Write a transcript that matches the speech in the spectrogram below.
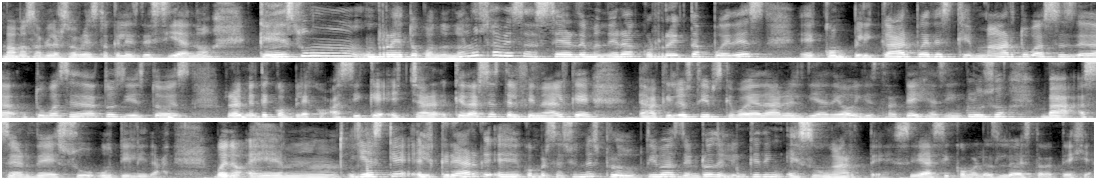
vamos a hablar sobre esto que les decía, ¿no? Que es un reto, cuando no lo sabes hacer de manera correcta, puedes eh, complicar, puedes quemar tu base, de, tu base de datos y esto es realmente complejo. Así que echar, quedarse hasta el final, que aquellos tips que voy a dar el día de hoy, estrategias incluso, va a ser de su utilidad. Bueno, em, y es que el crear eh, conversaciones productivas dentro de LinkedIn es un arte, ¿sí? Así como lo es la estrategia.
